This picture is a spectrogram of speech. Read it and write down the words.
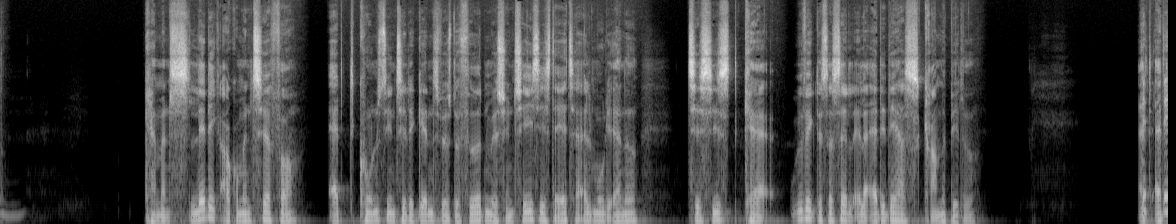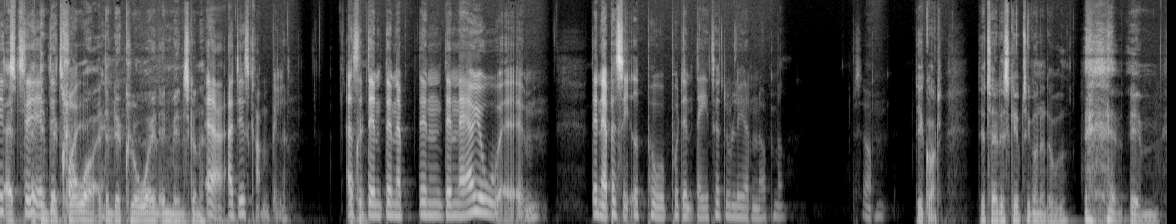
Kan man slet ikke argumentere for, at kunstig intelligens, hvis du føder den med syntesis, data og alt muligt andet, til sidst kan udvikle sig selv, eller er det det her skræmmebillede? At, at, det, at, det, at, den bliver klogere, at den bliver klogere end, end menneskerne? Ja, at det er skræmmebillede. Altså, okay. den, den, er, den, den er jo øh, den er baseret på, på den data, du lærer den op med. Så. Det er godt. Det tager det skeptikerne derude. øhm,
